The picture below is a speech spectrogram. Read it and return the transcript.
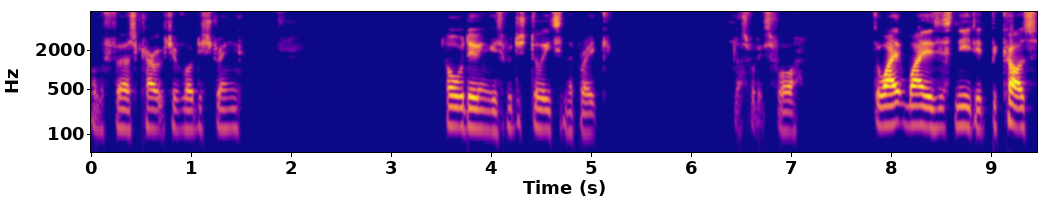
or the first character of loaded string. All we're doing is we're just deleting the break. That's what it's for. So why why is this needed? Because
